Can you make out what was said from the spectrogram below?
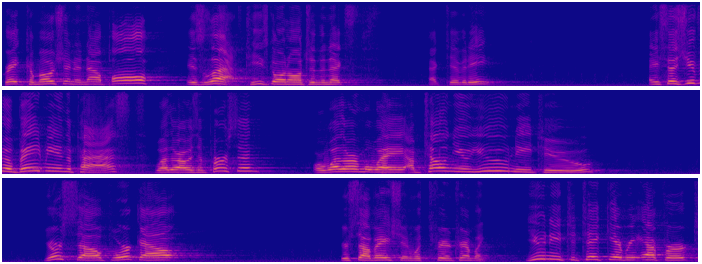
great commotion, and now Paul is left. He's going on to the next activity. And he says, You've obeyed me in the past, whether I was in person or whether I'm away. I'm telling you, you need to yourself work out your salvation with fear and trembling. You need to take every effort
